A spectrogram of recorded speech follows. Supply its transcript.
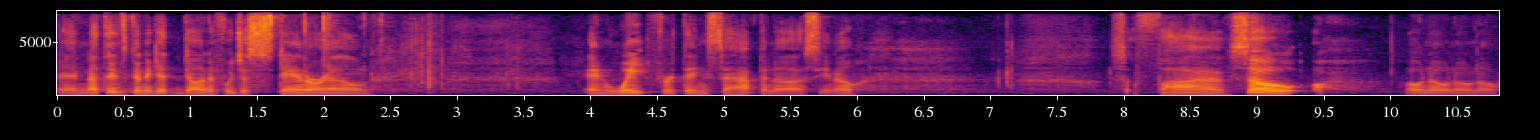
and nothing's going to get done if we just stand around and wait for things to happen to us, you know? So five. So, oh no, no, no.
